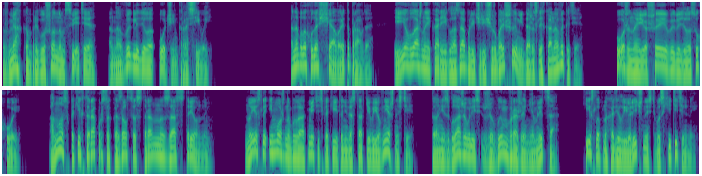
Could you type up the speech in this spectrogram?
В мягком приглушенном свете она выглядела очень красивой. Она была худощава, это правда. Ее влажные карие глаза были чересчур большими, даже слегка на выкате. Кожа на ее шее выглядела сухой, а нос в каких-то ракурсах казался странно заостренным. Но если и можно было отметить какие-то недостатки в ее внешности, то они сглаживались живым выражением лица. Хислоп находил ее личность восхитительной,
